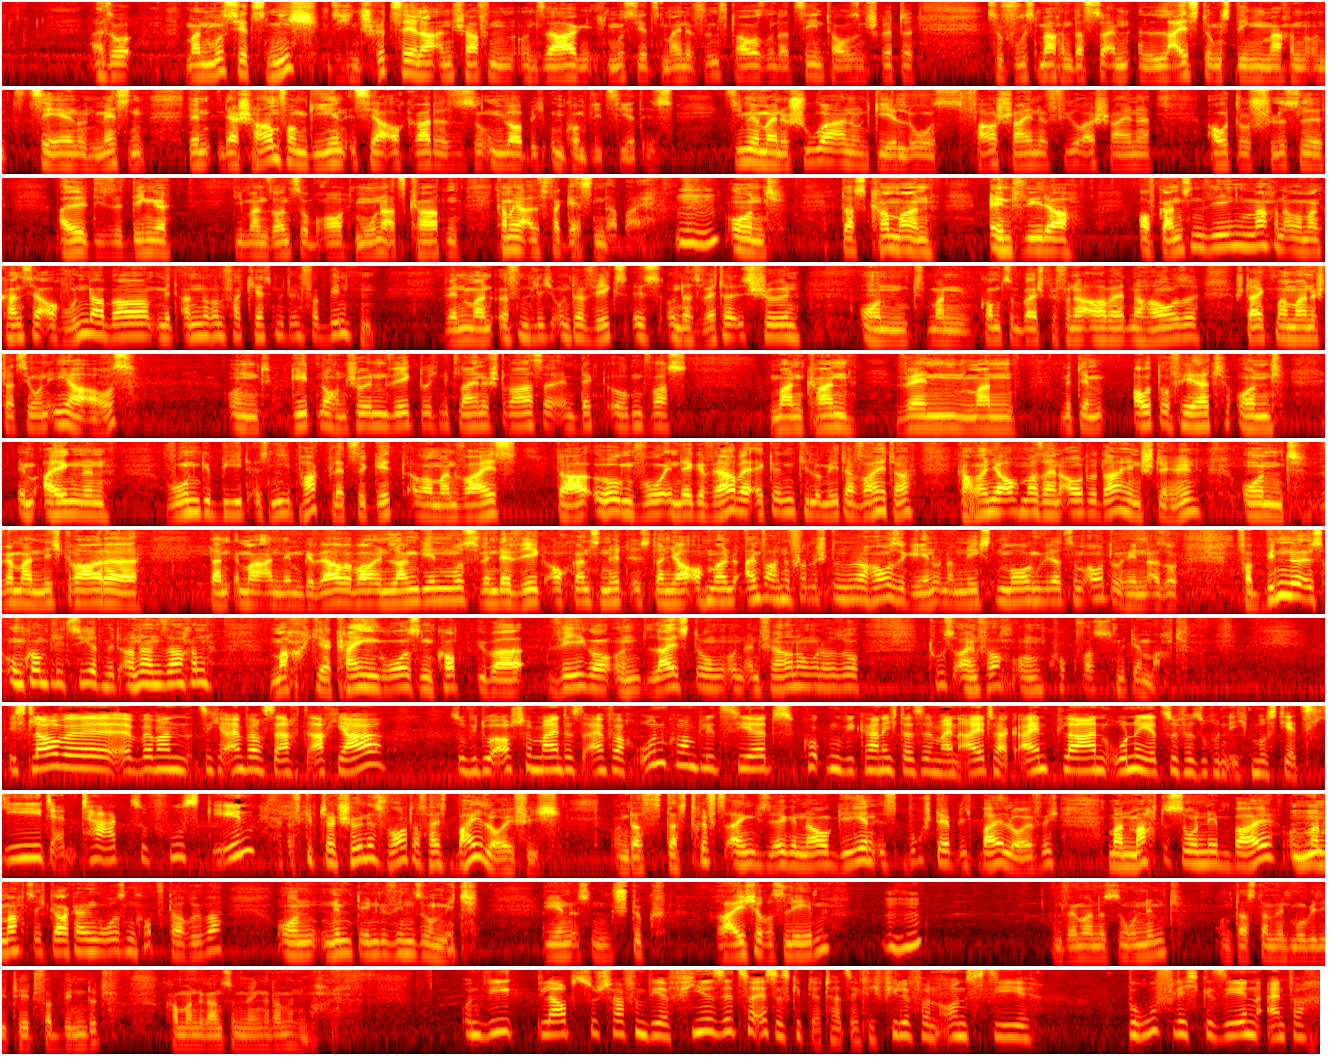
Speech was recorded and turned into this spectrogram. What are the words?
Also man muss jetzt nicht sich einen Schrittzähler anschaffen und sagen, ich muss jetzt meine 5000 oder 10.000 Schritte zu Fuß machen, das zu einem Leistungsding machen und zählen und messen. Denn der Charme vom Gehen ist ja auch gerade, dass es so unglaublich unkompliziert ist. Ich ziehe mir meine Schuhe an und gehe los. Fahrscheine, Führerscheine, Autoschlüssel, all diese Dinge, die man sonst so braucht, Monatskarten, kann man ja alles vergessen dabei. Und das kann man entweder auf ganzen Wegen machen, aber man kann es ja auch wunderbar mit anderen Verkehrsmitteln verbinden. Wenn man öffentlich unterwegs ist und das Wetter ist schön und man kommt zum Beispiel von der Arbeit nach Hause, steigt man mal eine Station eher aus und geht noch einen schönen Weg durch eine kleine Straße, entdeckt irgendwas. Man kann, wenn man mit dem Auto fährt und im eigenen Wohngebiet es nie Parkplätze gibt, aber man weiß, da irgendwo in der Gewerbeecke einen Kilometer weiter, kann man ja auch mal sein Auto dahin stellen. Und wenn man nicht gerade dann immer an dem Gewerbebau entlang gehen muss, wenn der Weg auch ganz nett ist, dann ja auch mal einfach eine Viertelstunde nach Hause gehen und am nächsten Morgen wieder zum Auto hin. Also verbinde es unkompliziert mit anderen Sachen, mach dir keinen großen Kopf über Wege und Leistungen und Entfernung oder so. Tu es einfach und guck, was es mit dir macht. Ich glaube, äh, wenn man sich einfach sagt, ach ja, so wie du auch schon meintest, einfach unkompliziert gucken, wie kann ich das in meinen Alltag einplanen, ohne jetzt zu versuchen, ich muss jetzt jeden Tag zu Fuß gehen. Es gibt ja ein schönes Wort, das heißt beiläufig. Und das, das trifft es eigentlich sehr genau. Gehen ist buchstäblich beiläufig. Man macht es so nebenbei und man macht sich gar keinen großen Kopf darüber und nimmt den Gewinn so mit. Gehen ist ein Stück reicheres Leben. Mhm. Und wenn man es so nimmt und das dann mit Mobilität verbindet, kann man eine ganze Menge damit machen. Und wie glaubst du, schaffen wir Viersitzer es? Es gibt ja tatsächlich viele von uns, die beruflich gesehen einfach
